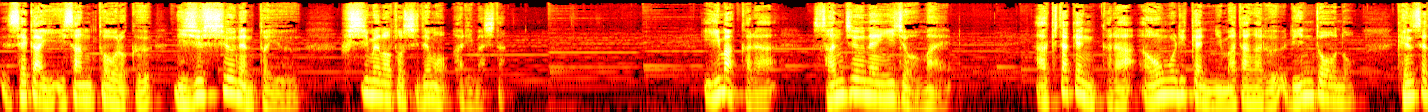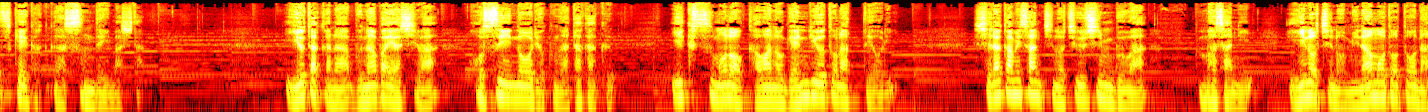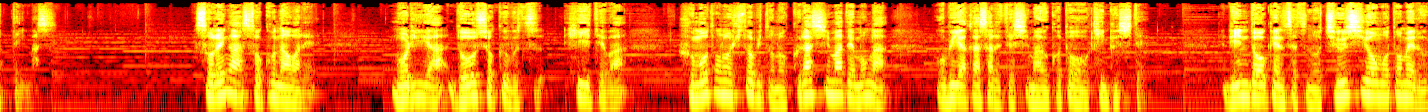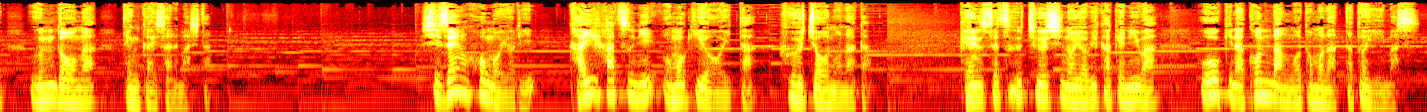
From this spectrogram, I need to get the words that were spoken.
世界遺産登録20周年という節目の年でもありました。今から30年以上前秋田県から青森県にまたがる林道の建設計画が進んでいました。豊かなブナ林は保水能力が高くいくつもの川の源流となっており白神山地の中心部はまさに命の源となっています。それが損なわれ森や動植物ひいては麓の人々の暮らしまでもが脅かされてしまうことを危惧して林道建設の中止を求める運動が展開されました。自然保護より開発に重きを置いた風潮の中建設中止の呼びかけには大きな困難を伴ったといいます。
